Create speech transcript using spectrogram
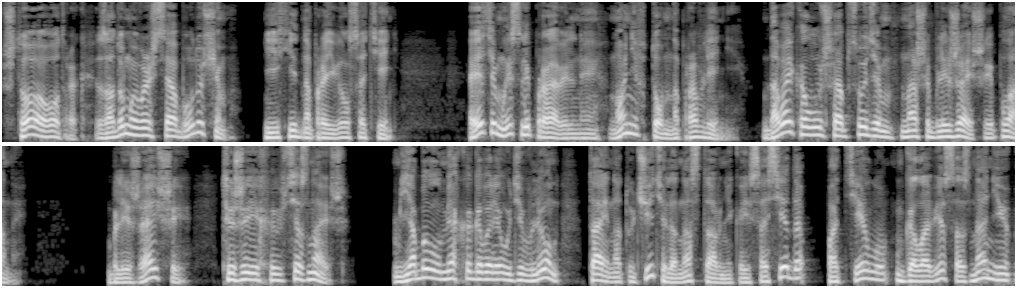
«Что, отрок, задумываешься о будущем?» — ехидно проявился тень. «Эти мысли правильные, но не в том направлении. Давай-ка лучше обсудим наши ближайшие планы». Ближайшие? Ты же их все знаешь. Я был, мягко говоря, удивлен тайн от учителя, наставника и соседа по телу, голове, сознанию.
